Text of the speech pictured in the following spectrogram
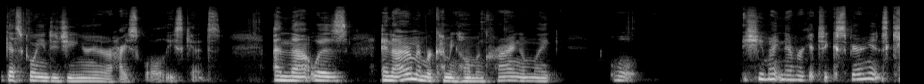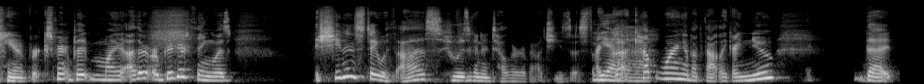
I guess going into junior year high school, these kids, and that was, and I remember coming home and crying. I'm like, well, she might never get to experience camp or experience. But my other or bigger thing was she didn't stay with us. Who was going to tell her about Jesus? I got- kept worrying about that. Like I knew that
